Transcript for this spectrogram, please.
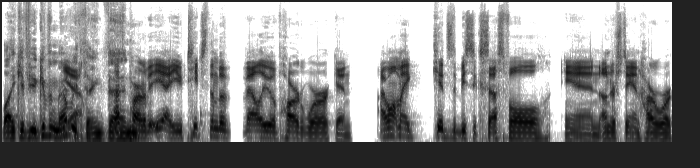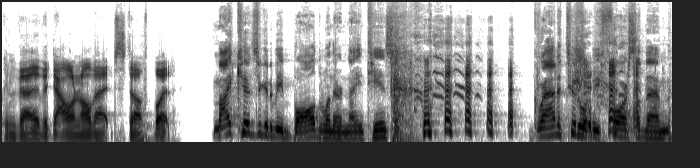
Like if you give them everything, yeah, then that's part of it. Yeah, you teach them the value of hard work, and I want my kids to be successful and understand hard work and the value of a dollar and all that stuff. But my kids are going to be bald when they're 19. So gratitude will be forced on them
